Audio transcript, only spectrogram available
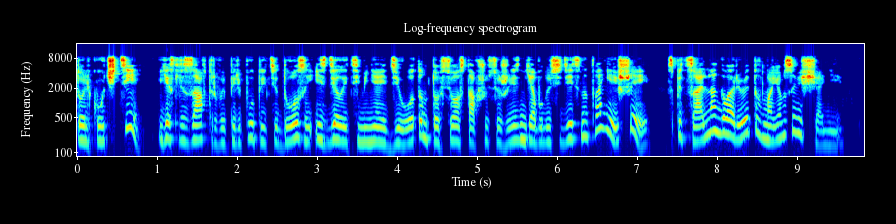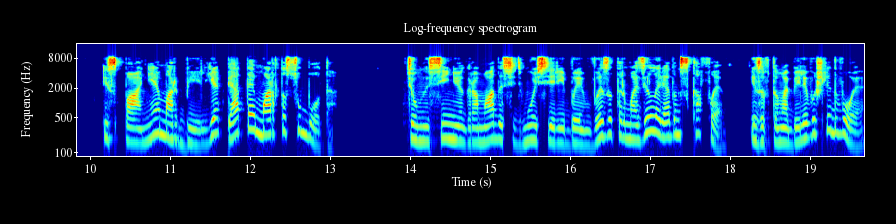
Только учти, если завтра вы перепутаете дозы и сделаете меня идиотом, то всю оставшуюся жизнь я буду сидеть на твоей шее. Специально говорю это в моем завещании. Испания, Марбелья, 5 марта, суббота. Темно-синяя громада седьмой серии БМВ затормозила рядом с кафе. Из автомобиля вышли двое.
